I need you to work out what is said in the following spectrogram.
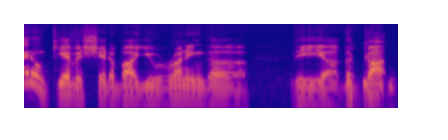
I don't give a shit about you running the the uh, the gauntlet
